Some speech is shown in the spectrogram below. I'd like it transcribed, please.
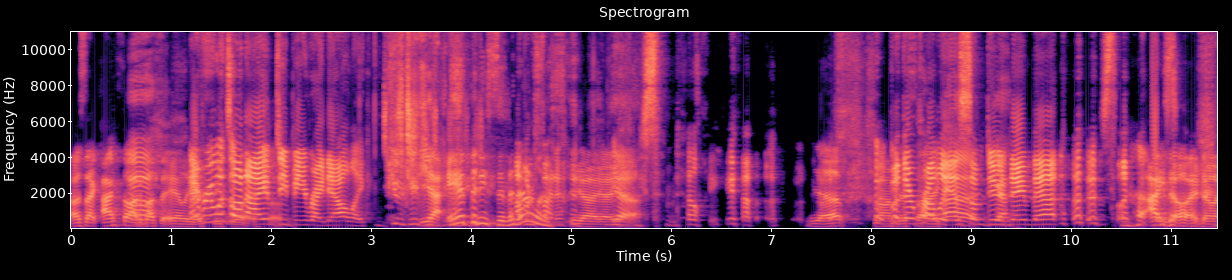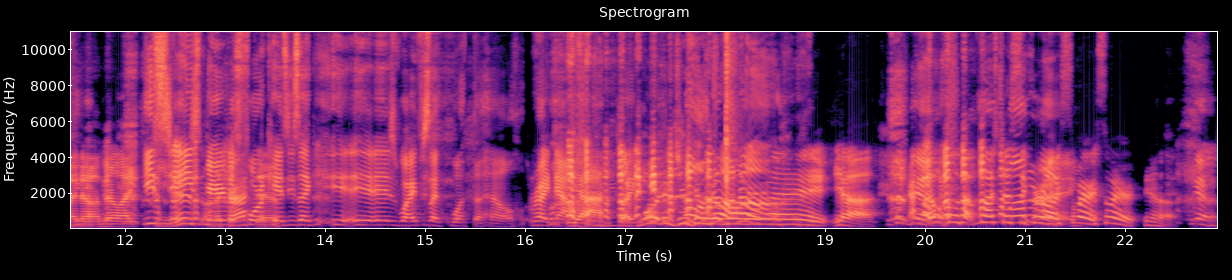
I was like, I thought Uh, about the alias. Everyone's on before, so- IMDb right now, like Yeah, Anthony I'm Simonelli. Yeah, a- yeah, yeah. Yeah. Simonelli, yeah. Yep. So but there probably like, is some dude yeah. named that. Like, I know, I know, I know. And they're like, He's he's married with four kids. He's like his wife is like, what the hell, right now? Yeah. Like, what did you do to no, no." Monterey? Yeah. Like, I don't know that Who's Rochester girl. I swear, I swear. Yeah. Yeah.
